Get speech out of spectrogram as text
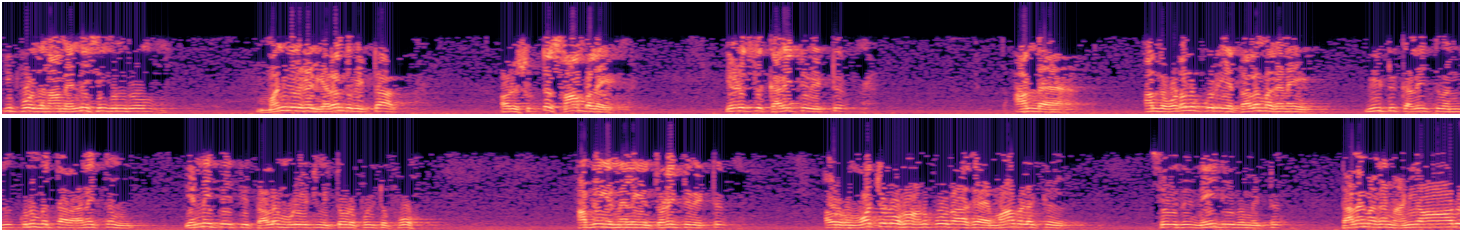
இப்போது நாம் என்ன செய்கின்றோம்? மனிதர்கள் இறந்து விட்டால் அவர் சுட்ட சாம்பலை எடுத்து கரைத்து விட்டு அந்த அந்த உடலுக்குரிய தலைமகனை வீட்டுக்கு அழைத்து வந்து குடும்பத்தார் அனைத்தும் எண்ணெய் தேய்த்து தலை முடிவிட்டு இத்தோடு போயிட்டு போ அப்படிங்கிற நிலையை துடைத்து விட்டு அவர்கள் மோச்சலோகம் அனுப்புவதாக மாவிளக்கு செய்து நெய் தீபம் இட்டு தலைமகன் அணியாடு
